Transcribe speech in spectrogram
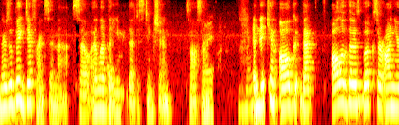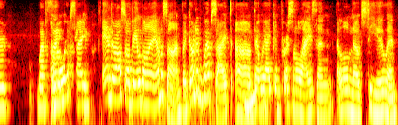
And there's a big difference in that. So I love that you made that distinction. It's awesome. Right. And they can all go, that all of those books are on your on website. my website and they're also available on amazon but go to the website um, Mhm. that way i can personalize and a little notes to you and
